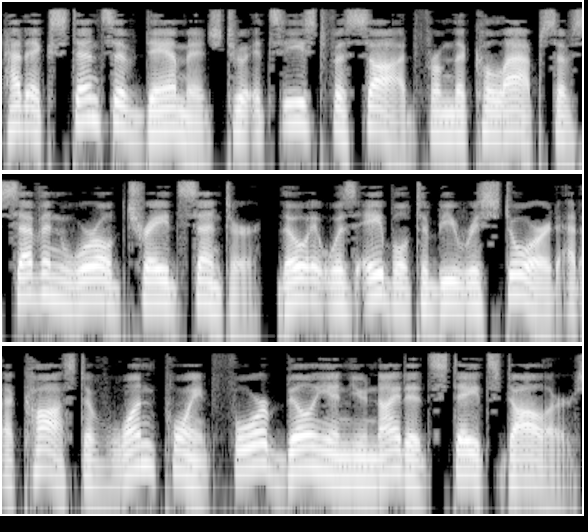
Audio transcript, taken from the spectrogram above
had extensive damage to its east facade from the collapse of 7 World Trade Center, though it was able to be restored at a cost of 1.4 billion United States dollars.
